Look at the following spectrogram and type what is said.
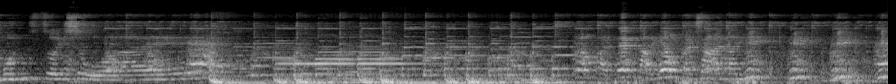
หมุนสวยๆเยกไปเต้นหน่อยโยกไปชายหน่อยฮิฮิฮิฮิ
